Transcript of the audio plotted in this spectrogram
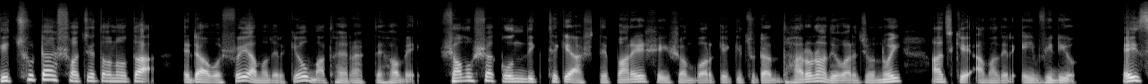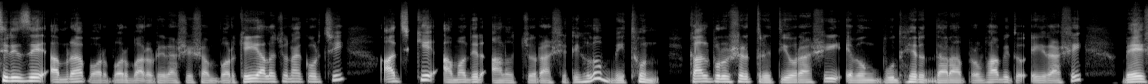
কিছুটা সচেতনতা, এটা অবশ্যই আমাদেরকেও মাথায় রাখতে হবে। সমস্যা কোন দিক থেকে আসতে পারে সেই সম্পর্কে কিছুটা ধারণা দেওয়ার জন্যই আজকে আমাদের এই ভিডিও এই সিরিজে আমরা পরপর বারোটি রাশি সম্পর্কেই আলোচনা করছি। আজকে আমাদের আলোচ্য রাশিটি হলো মিথুন। কালপুরুষের তৃতীয় রাশি এবং বুধের দ্বারা প্রভাবিত এই রাশি। বেশ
